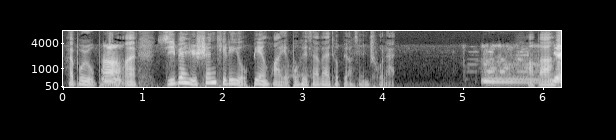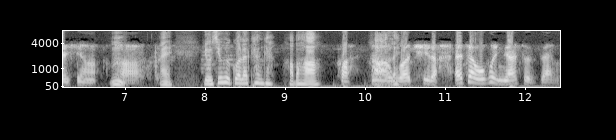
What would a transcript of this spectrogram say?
还不如不用。哎，即便是身体里有变化，也不会在外头表现出来。嗯，好吧，也行，好，哎，有机会过来看看，好不好？好，好我去的。哎，再我问你点事，大夫，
